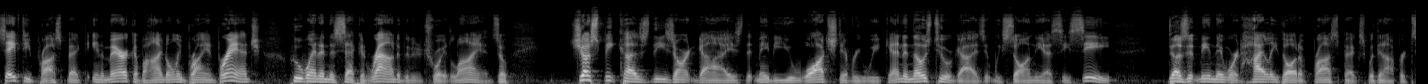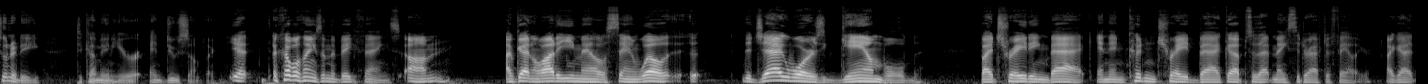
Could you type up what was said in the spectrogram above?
safety prospect in America behind only Brian Branch, who went in the second round of the Detroit Lions. So just because these aren't guys that maybe you watched every weekend, and those two are guys that we saw in the SEC, doesn't mean they weren't highly thought of prospects with an opportunity to come in here and do something. Yeah, a couple things on the big things. Um, I've gotten a lot of emails saying, well, uh, the Jaguars gambled by trading back and then couldn't trade back up, so that makes the draft a failure. I got,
